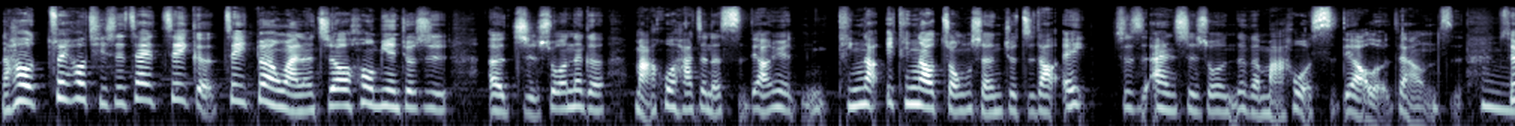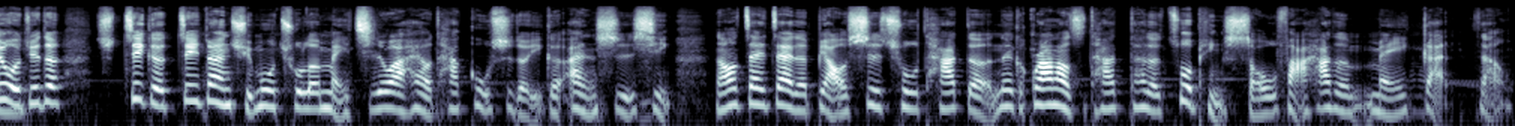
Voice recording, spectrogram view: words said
然后最后，其实在这个这一段完了之后，后面就是呃，只说那个马霍他真的死掉，因为你听到一听到钟声就知道，哎，就是暗示说那个马霍死掉了这样子。所以我觉得这个这段曲目。除了美之外，还有他故事的一个暗示性，然后在在的表示出他的那个 Granados 他他的作品手法，他的美感这样。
